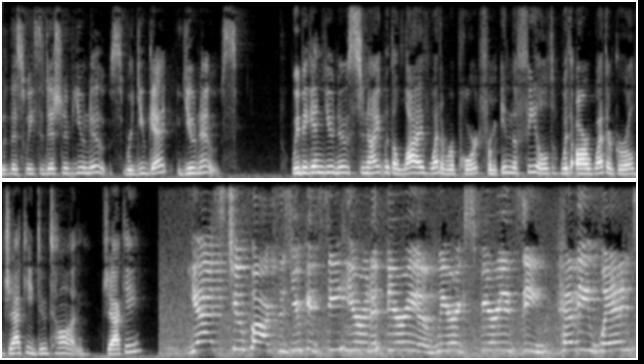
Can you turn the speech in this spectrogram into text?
to this week's edition of U News, where you get U News. We begin U News tonight with a live weather report from in the field with our weather girl, Jackie Duton. Jackie? Yes, Tupac, as you can see here in Ethereum, we are experiencing heavy wind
